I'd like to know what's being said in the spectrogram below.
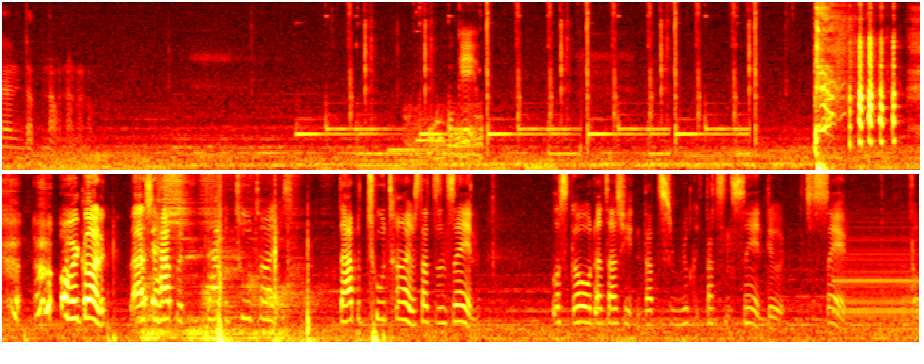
71 no, no, no, no. Okay. oh my god! That actually happened. That happened two times. That happened two times. That's insane. Let's go. That's actually. That's really. That's insane, dude. It's insane. I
